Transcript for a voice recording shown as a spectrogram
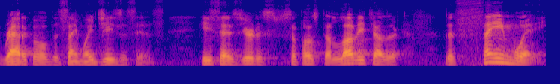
radical the same way Jesus is. He says you're to, supposed to love each other the same way.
